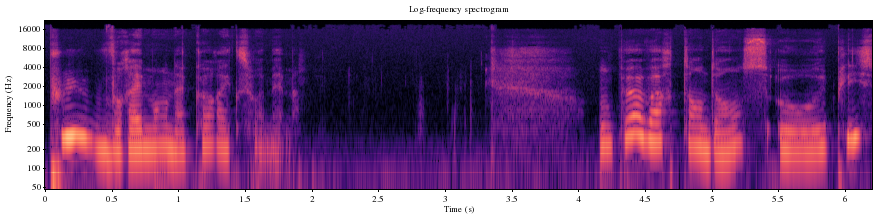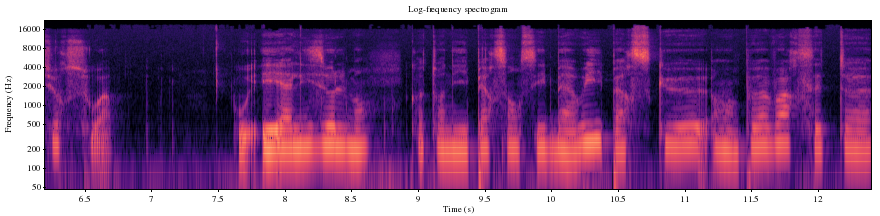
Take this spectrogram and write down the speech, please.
plus vraiment d'accord avec soi-même. On peut avoir tendance au repli sur soi et à l'isolement quand on est hypersensible. Ben oui, parce que on peut avoir cette, euh,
